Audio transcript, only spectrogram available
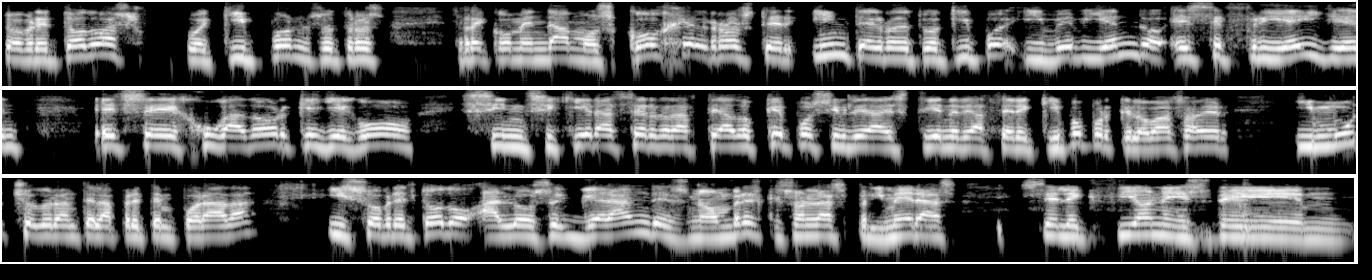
sobre todo a su equipo, nosotros recomendamos, coge el roster íntegro de tu equipo y ve viendo ese free agent, ese jugador que llegó sin siquiera ser drafteado, qué posibilidades tiene de hacer equipo, porque lo vas a ver y mucho durante la pretemporada, y sobre todo a los grandes nombres, que son las primeras selecciones de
